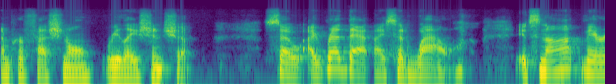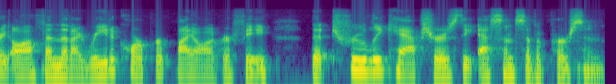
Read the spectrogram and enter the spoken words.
and professional relationship. So I read that and I said, wow, it's not very often that I read a corporate biography that truly captures the essence of a person.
